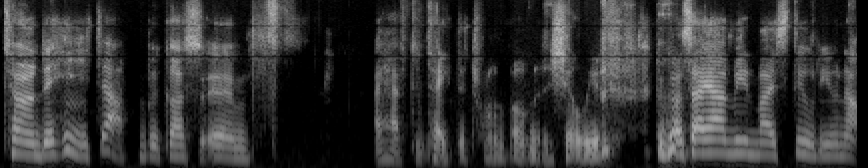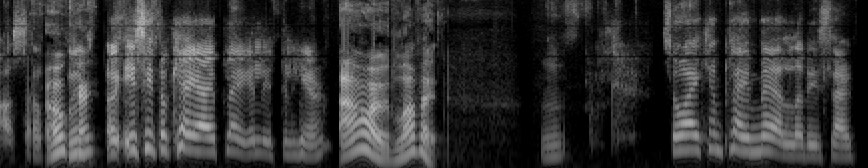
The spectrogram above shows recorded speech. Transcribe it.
turn the heat up because um, I have to take the trombone and show you because I am in my studio now. So okay, mm, is it okay? I play a little here. Oh, I would love it. Mm. So I can play melodies like.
